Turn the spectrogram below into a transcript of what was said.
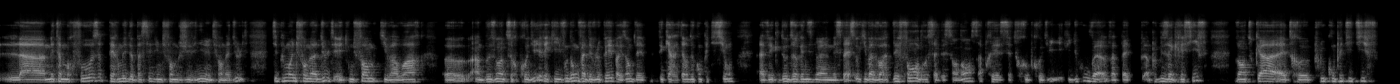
la métamorphose permet de passer d'une forme juvénile à une forme adulte, typiquement, une forme adulte est une forme qui va avoir euh, un besoin de se reproduire et qui donc va développer, par exemple, des, des caractères de compétition avec d'autres organismes de la même espèce ou qui va devoir défendre sa descendance après s'être reproduit et qui, du coup, va, va être un peu plus agressif, va en tout cas être plus compétitif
